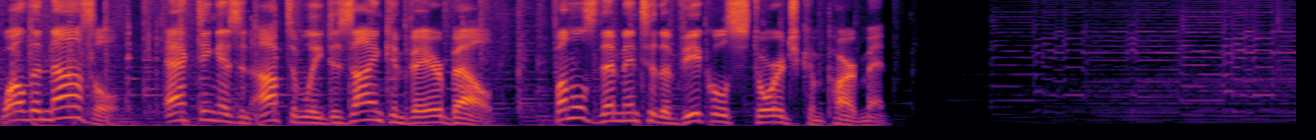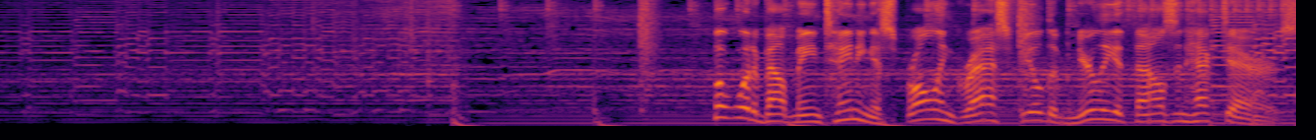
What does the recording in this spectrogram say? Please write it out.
while the nozzle, acting as an optimally designed conveyor belt, funnels them into the vehicle's storage compartment. But what about maintaining a sprawling grass field of nearly a thousand hectares?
